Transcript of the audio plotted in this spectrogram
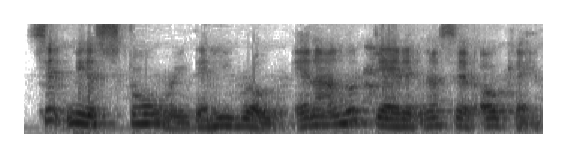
sent me a story that he wrote. And I looked at it and I said, okay,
